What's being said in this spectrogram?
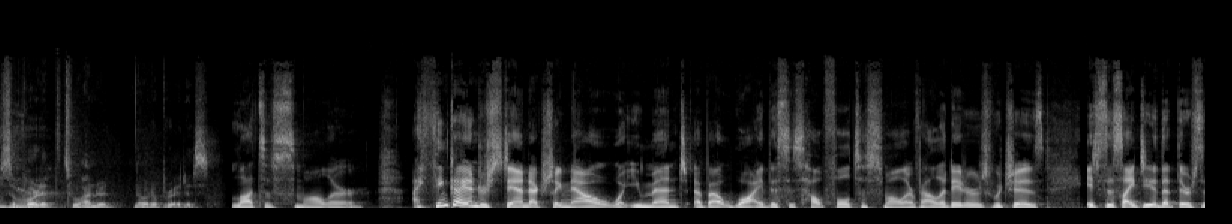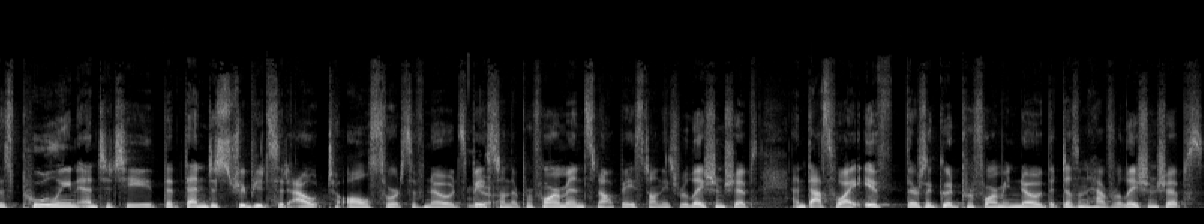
supported 200 node operators lots of smaller. I think I understand actually now what you meant about why this is helpful to smaller validators, which is it's this idea that there's this pooling entity that then distributes it out to all sorts of nodes based Yeah. on their performance, not based on these relationships. And that's why if there's a good performing node that doesn't have relationships,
